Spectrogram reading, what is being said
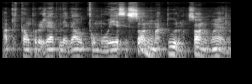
aplicar um projeto legal como esse só numa turma, só num ano?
